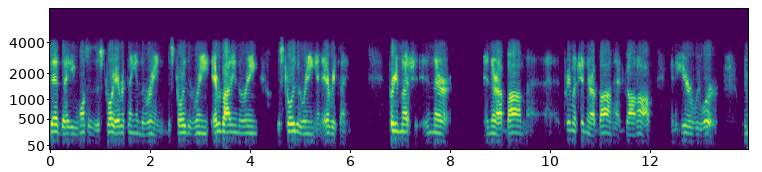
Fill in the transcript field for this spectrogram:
said that he wants us to destroy everything in the ring, destroy the ring, everybody in the ring, destroy the ring and everything. Pretty much in there, in there a bomb, pretty much in there a bomb had gone off, and here we were. We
